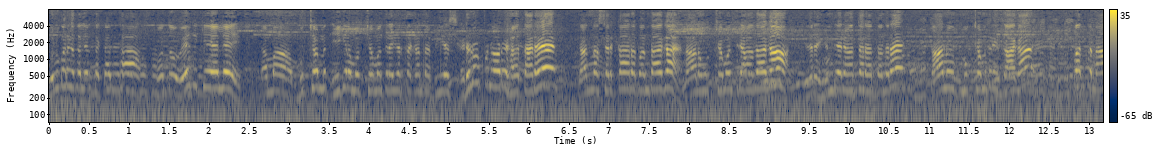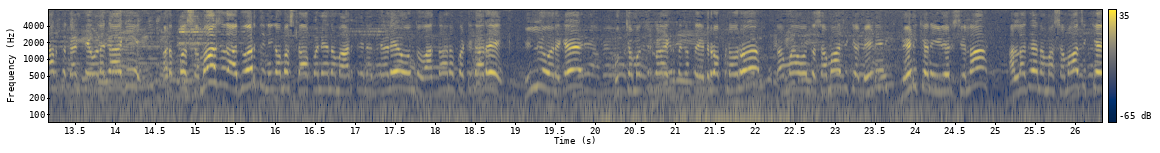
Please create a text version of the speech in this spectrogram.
ಗುಲ್ಬರ್ಗದಲ್ಲಿರ್ತಕ್ಕಂಥ ಒಂದು ವೇದಿಕೆಯಲ್ಲಿ ನಮ್ಮ ಮುಖ್ಯಮಂತ್ರಿ, ಈಗಿನ ಮುಖ್ಯಮಂತ್ರಿ ಆಗಿರ್ತಕ್ಕಂಥ ಬಿ ಎಸ್ ಯಡಿಯೂರಪ್ಪನವರು ಹೇಳ್ತಾರೆ, ನನ್ನ ಸರ್ಕಾರ ಬಂದಾಗ ನಾನು ಮುಖ್ಯಮಂತ್ರಿ ಆದಾಗ ಇದರ ಹಿಂದೆ ಹೇಳ್ತಾರೆ ಅಂತಂದ್ರೆ ನಾನು ಮುಖ್ಯಮಂತ್ರಿ ಇದ್ದಾಗ ಇಪ್ಪತ್ನಾಲ್ಕು ಗಂಟೆ ಒಳಗಾಗಿ ಹಡಪ ಸಮಾಜದ ಅಭಿವೃದ್ಧಿ ನಿಗಮ ಸ್ಥಾಪನೆಯನ್ನು ಮಾಡ್ತೇನೆ ಅಂತ ಹೇಳಿ ಒಂದು ವಾಗ್ದಾನ ಕೊಟ್ಟಿದ್ದಾರೆ. ಇಲ್ಲಿವರೆಗೆ ಮುಖ್ಯಮಂತ್ರಿಗಳಾಗಿರ್ತಕ್ಕಂಥ ಯಡಿಯೂರಪ್ಪನವರು ನಮ್ಮ ಒಂದು ಸಮಾಜಕ್ಕೆ ಬೇಡಿ, ಬೇಡಿಕೆಯನ್ನು ಈಡೇರಿಸಿಲ್ಲ. ಅಲ್ಲದೆ ನಮ್ಮ ಸಮಾಜಕ್ಕೆ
